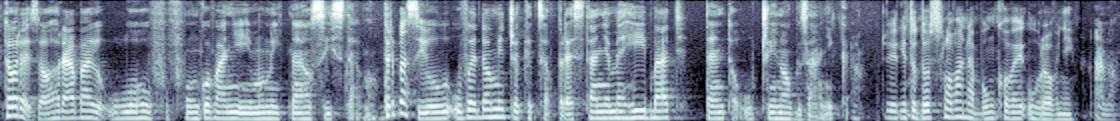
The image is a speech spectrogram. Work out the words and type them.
ktoré zohrávajú úlohu v fungovaní imunitného systému. Treba si uvedomiť, že keď sa prestaneme hýbať, tento účinok zaniká. Čiže je to doslova na bunkovej úrovni. Áno.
